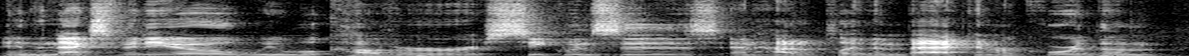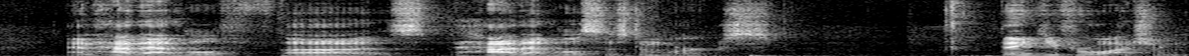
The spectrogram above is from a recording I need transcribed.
In the next video, we will cover sequences and how to play them back and record them, and how that whole, uh, how that whole system works. Thank you for watching.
